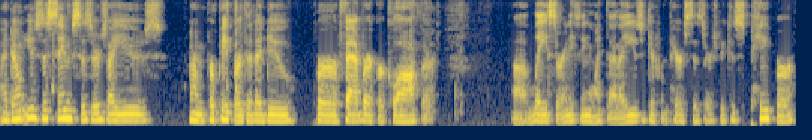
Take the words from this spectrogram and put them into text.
I don't use the same scissors I use um, for paper that I do for fabric or cloth or uh, lace or anything like that. I use a different pair of scissors because paper,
